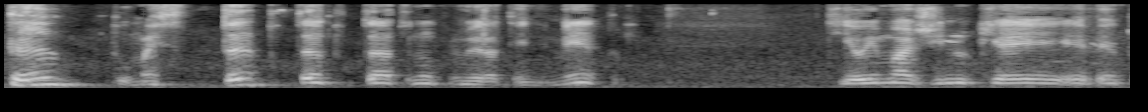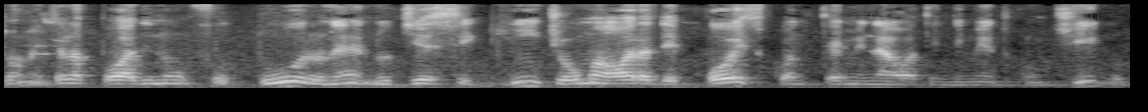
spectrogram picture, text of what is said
tanto, mas tanto, tanto, tanto no primeiro atendimento, que eu imagino que eventualmente ela pode no futuro, né, no dia seguinte ou uma hora depois, quando terminar o atendimento contigo,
